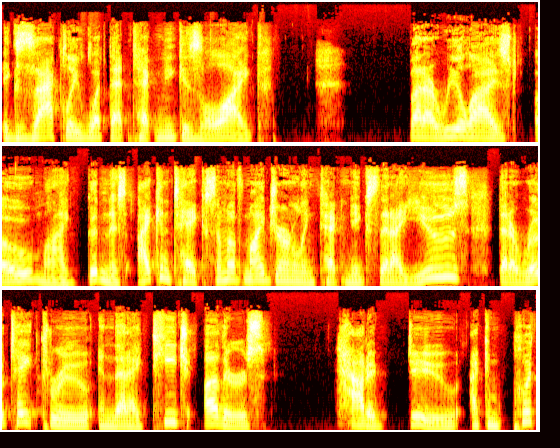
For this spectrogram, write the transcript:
exactly what that technique is like. But I realized, oh my goodness, I can take some of my journaling techniques that I use, that I rotate through, and that I teach others how to do. I can put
